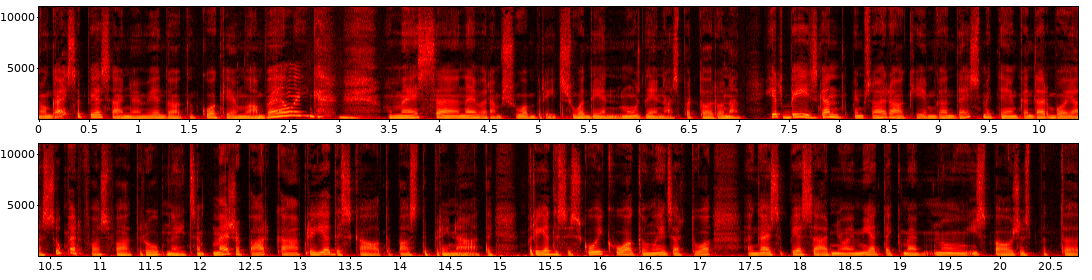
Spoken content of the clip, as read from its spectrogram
no gaisa piesārņojuma viedokļa kokiem labvēlīga, mm. un mēs uh, nevaram šobrīd, šodien, mūsdienās par to runāt. Ir bijis gan pirms vairākiem gadu desmitiem, kad darbojās superfosfāta rūpnīca meža parkā, priedes kalta pastiprināti. Priedes ir koki, un līdz ar to gaisa piesārņojuma ietekme nu, izpaužas pat uh,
